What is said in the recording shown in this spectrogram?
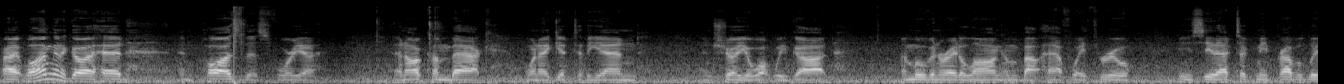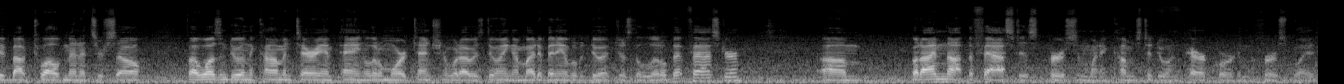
Alright, well I'm going to go ahead and pause this for you and I'll come back when I get to the end and show you what we've got. I'm moving right along, I'm about halfway through. You can see that took me probably about 12 minutes or so if I wasn't doing the commentary and paying a little more attention to what I was doing, I might have been able to do it just a little bit faster. Um, but I'm not the fastest person when it comes to doing paracord in the first place.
